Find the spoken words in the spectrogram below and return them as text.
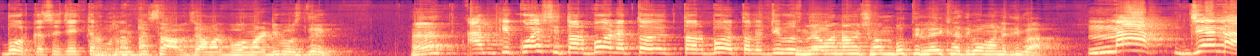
বউর কাছে যাইতে মনে তুমি কি চাও যে আমার বউ আমার ডিভোর্স দেখ হ্যাঁ? আমি কি কইছি তোর বউরে তো তোর বউ তোর ডিভোর্স তুমি আমার নামে সম্পত্তি লেখা দিবা মানে দিবা? না যে না।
